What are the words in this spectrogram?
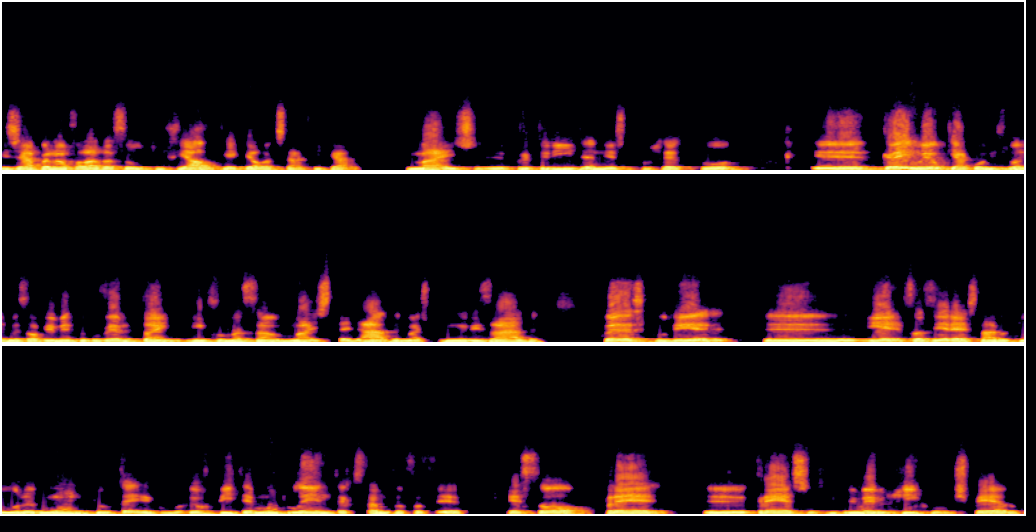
já para não falar da saúde social, que é aquela que está a ficar mais eh, preterida neste processo todo, eh, creio eu que há condições, mas obviamente o Governo tem informação mais detalhada, mais pormenorizada, para se poder eh, fazer esta abertura muito, eu repito, é muito lenta que estamos a fazer, é só pré-creches eh, e primeiro ciclo, espero,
